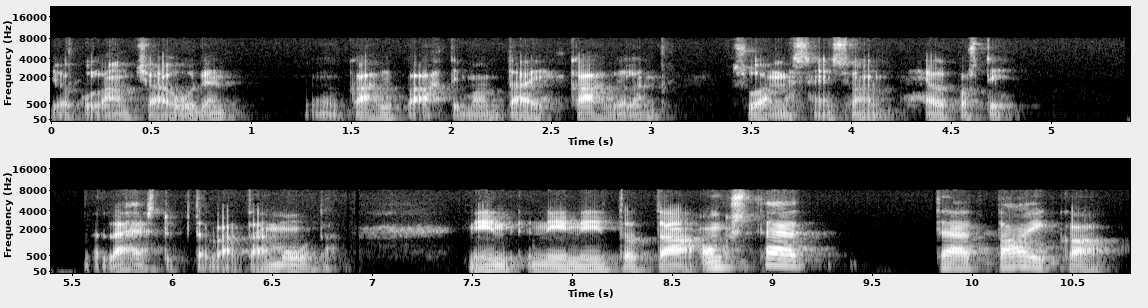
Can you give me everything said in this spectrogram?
joku launchaa uuden kahvipahtimon tai kahvilan Suomessa, niin se on helposti lähestyttävää tai muuta. Niin, niin, niin tota, onko tämä taika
